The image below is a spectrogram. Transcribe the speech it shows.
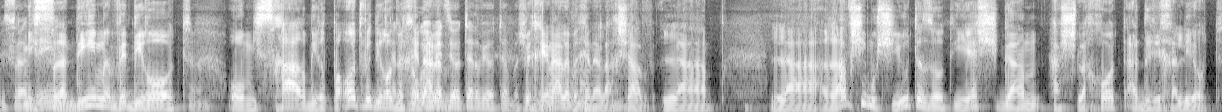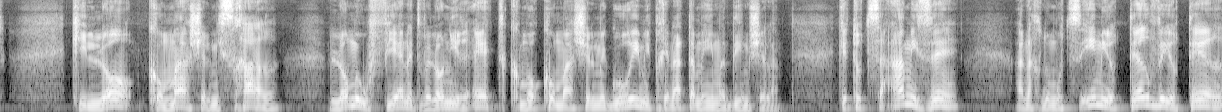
משרדים, משרדים ודירות, כן. או מסחר, מרפאות ודירות וכן הלאה. אנחנו רואים את זה יותר ויותר בשנים וכן הלאה וכן הלאה. עכשיו, ל... לרב שימושיות הזאת יש גם השלכות אדריכליות. כי לא קומה של מסחר לא מאופיינת ולא נראית כמו קומה של מגורים מבחינת המימדים שלה. כתוצאה מזה, אנחנו מוצאים יותר ויותר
